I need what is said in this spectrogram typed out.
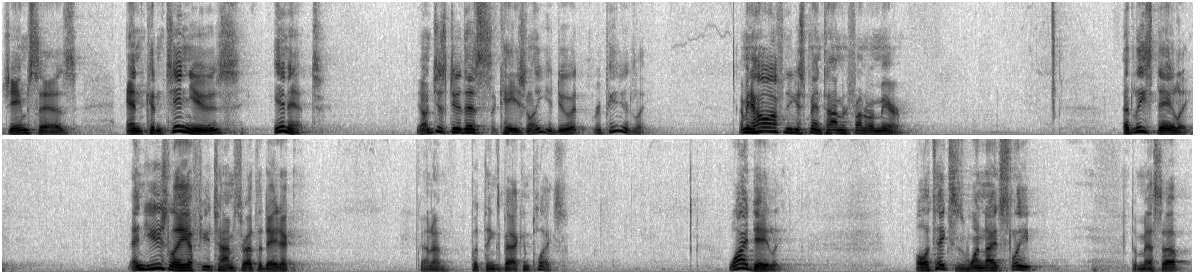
James says, and continues in it. You don't just do this occasionally, you do it repeatedly. I mean, how often do you spend time in front of a mirror? At least daily. And usually a few times throughout the day to kind of put things back in place. Why daily? All it takes is one night's sleep to mess up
